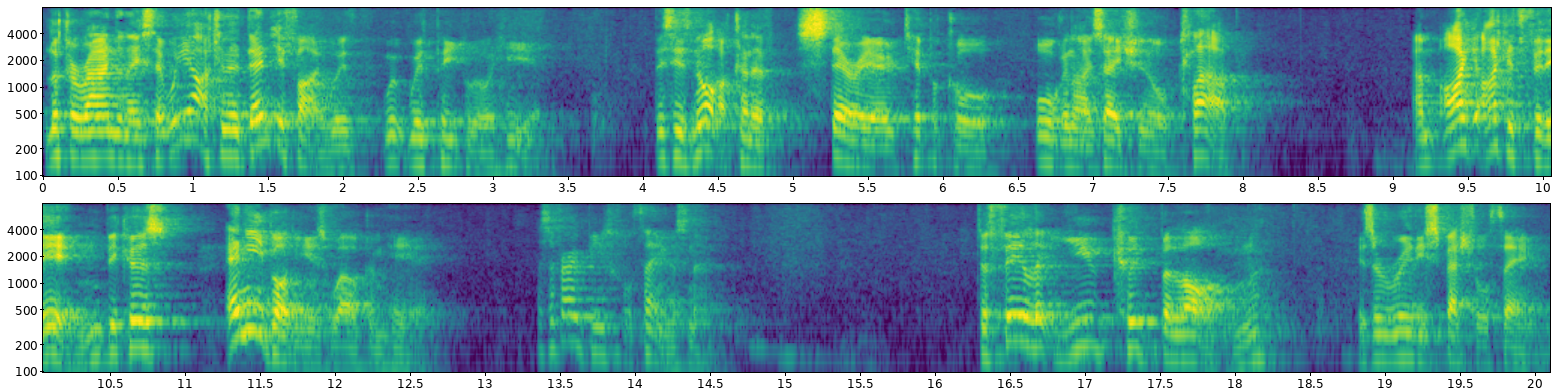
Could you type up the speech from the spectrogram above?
look around and they say, Well, yeah, I can identify with, with, with people who are here, this is not a kind of stereotypical organisation or club. Um, I, I could fit in because anybody is welcome here. That's a very beautiful thing, isn't it? To feel that you could belong is a really special thing.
